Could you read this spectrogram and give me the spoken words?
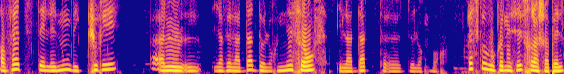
En fait, c'était les noms des curés il y avait la date de leur naissance et la date euh, de leur mort. Qu'est-ce que vous connaissez sur la chapelle?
